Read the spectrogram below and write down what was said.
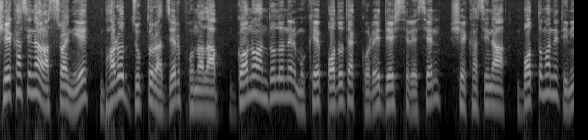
শেখ হাসিনার আশ্রয় নিয়ে ভারত যুক্তরাজ্যের ফোনালাপ। গণ আন্দোলনের মুখে পদত্যাগ করে দেশ ছেড়েছেন শেখ হাসিনা। বর্তমানে তিনি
